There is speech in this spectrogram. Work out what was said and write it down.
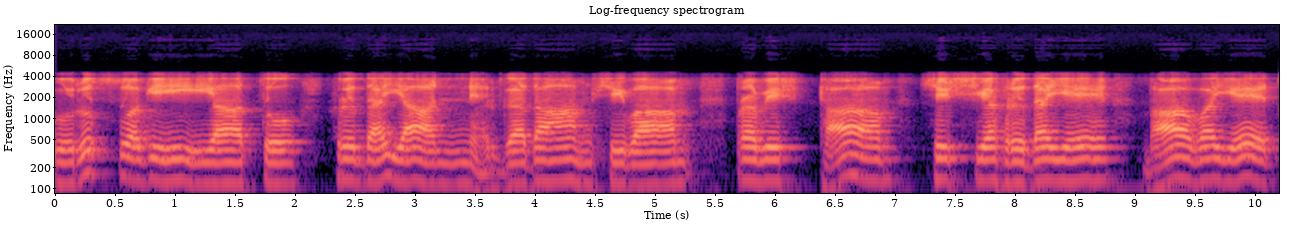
गुरुस्वकीयात्तु हृदयान्निर्गतां शिवां प्रविष्टां शिष्यहृदये भावयेत्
